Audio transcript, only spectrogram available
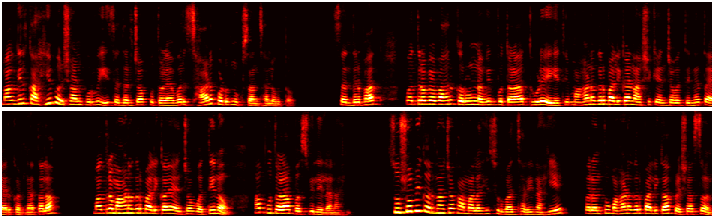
मागील काही वर्षांपूर्वी सदरच्या पुतळ्यावर झाड पडून नुकसान झालं होतं. संदर्भात पत्रव्यवहार करून नवीन पुतळा धुळे येथे महानगरपालिका नाशिक यांच्या वतीने तयार करण्यात आला. मात्र महानगरपालिका यांच्या वतीनं हा पुतळा बसविलेला नाही. सुशोभीकरणाच्या कामालाही सुरुवात झाली नाहीये परंतु महानगरपालिका प्रशासन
